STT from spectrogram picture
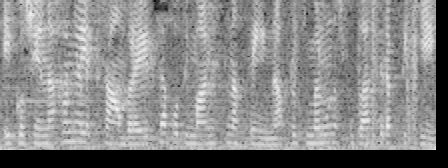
Η 29χρονη Αλεξάνδρα ήρθε από τη Μάνη στην Αθήνα προκειμένου να σπουδάσει ραπτική.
